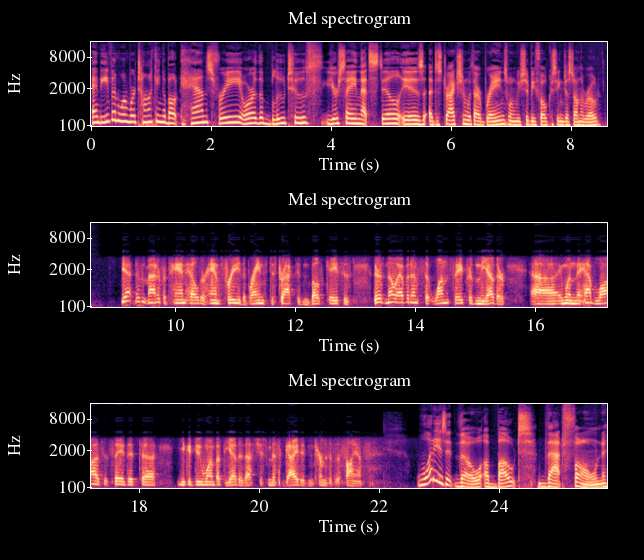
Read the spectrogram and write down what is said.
And even when we're talking about hands free or the Bluetooth, you're saying that still is a distraction with our brains when we should be focusing just on the road? Yeah, it doesn't matter if it's handheld or hands free. The brain's distracted in both cases. There's no evidence that one's safer than the other. Uh, and when they have laws that say that uh, you could do one but the other, that's just misguided in terms of the science. What is it, though, about that phone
